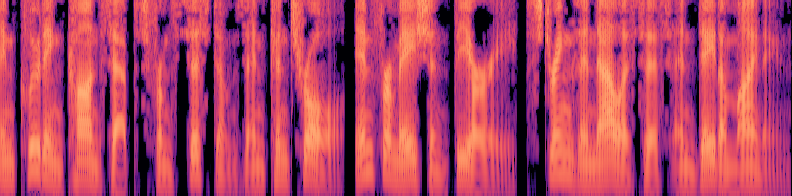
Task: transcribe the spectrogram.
including concepts from systems and control, information theory, strings analysis and data mining.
